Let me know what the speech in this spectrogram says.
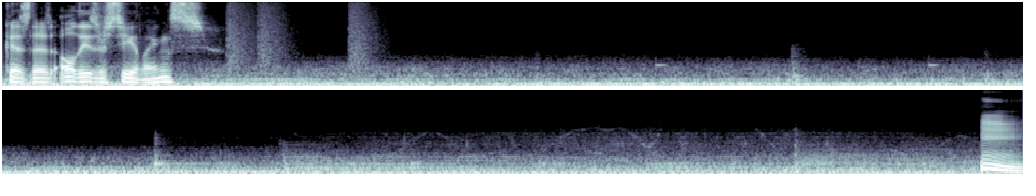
Because there's all these are ceilings. Hmm.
